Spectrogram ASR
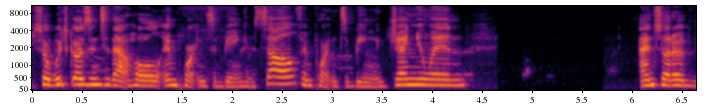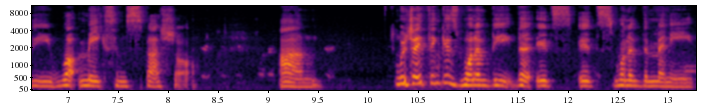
so which goes into that whole importance of being himself, importance of being genuine, and sort of the what makes him special. Um, which I think is one of the the it's it's one of the many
